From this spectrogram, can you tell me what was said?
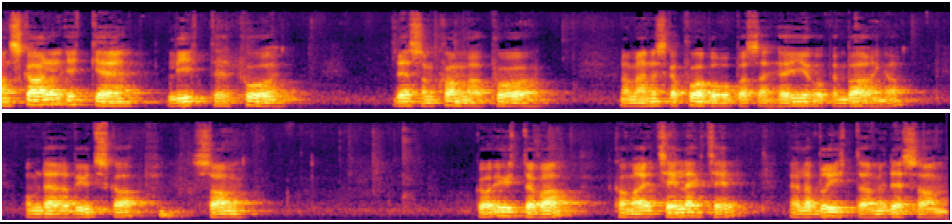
Man skal ikke lite på det som kommer på når mennesker påberoper seg høye åpenbaringer, om det budskap som går utover, kommer i tillegg til, eller bryter med det som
